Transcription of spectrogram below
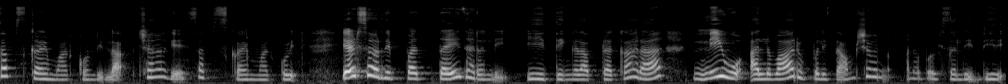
ಸಬ್ಸ್ಕ್ರೈಬ್ ಮಾಡ್ಕೊಂಡಿಲ್ಲ, ಚಾನಲ್ಗೆ ಸಬ್ಸ್ಕ್ರೈಬ್ ಮಾಡ್ಕೊಳ್ಳಿ. ಎರಡು ಸಾವಿರದ ಇಪ್ಪತ್ತೈದರಲ್ಲಿ ಈ ತಿಂಗಳ ಪ್ರಕಾರ ನೀವು ಹಲವಾರು ಫಲಿತಾಂಶವನ್ನು ಅನುಭವಿಸಲಿದ್ದೀರಿ.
